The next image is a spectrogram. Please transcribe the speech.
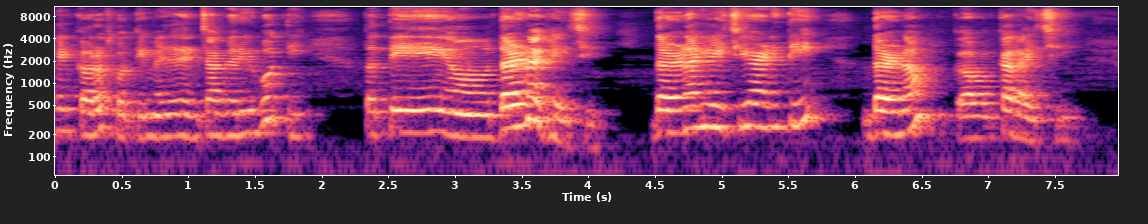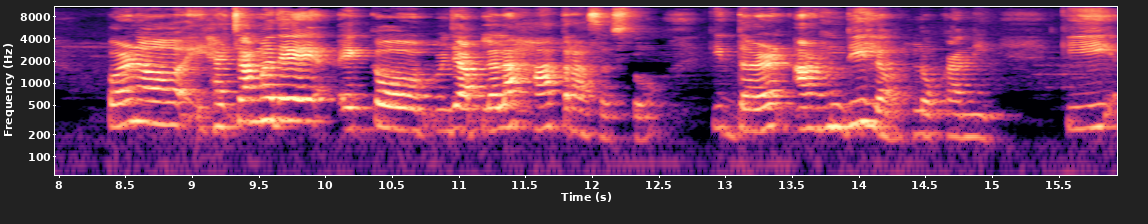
हे करत होती म्हणजे त्यांच्या घरी होती तर ते दळणं घ्यायची. दळणं घ्यायची आणि ती दळणं करायची. पण ह्याच्यामध्ये एक म्हणजे आपल्याला हा त्रास असतो की दळण आणून दिलं लोकांनी की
